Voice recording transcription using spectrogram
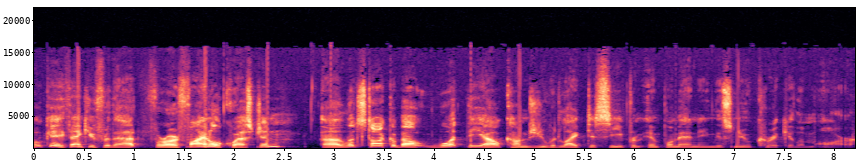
Okay, thank you for that. For our final question, uh, let's talk about what the outcomes you would like to see from implementing this new curriculum are.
